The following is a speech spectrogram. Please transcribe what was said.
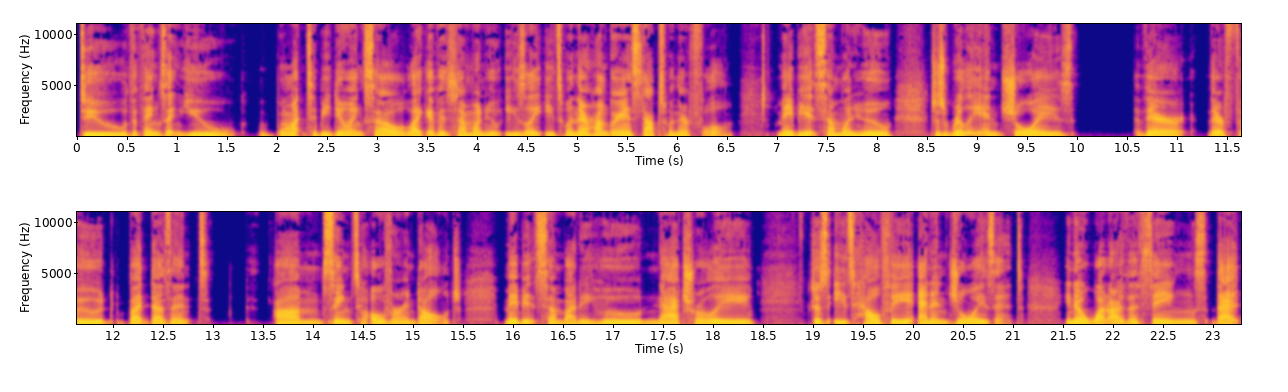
do the things that you want to be doing. So, like if it's someone who easily eats when they're hungry and stops when they're full, maybe it's someone who just really enjoys their their food but doesn't um seem to overindulge. Maybe it's somebody who naturally just eats healthy and enjoys it. You know, what are the things that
